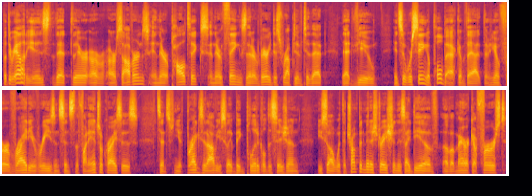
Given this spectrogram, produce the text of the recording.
But the reality is that there are, are sovereigns and there are politics and there are things that are very disruptive to that, that view. And so we're seeing a pullback of that, you know, for a variety of reasons since the financial crisis, since you know, Brexit, obviously a big political decision, you saw with the Trump administration this idea of, of America first.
